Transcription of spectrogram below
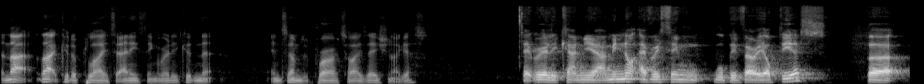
and that that could apply to anything, really, couldn't it? In terms of prioritization, I guess. It really can. Yeah, I mean, not everything will be very obvious, but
